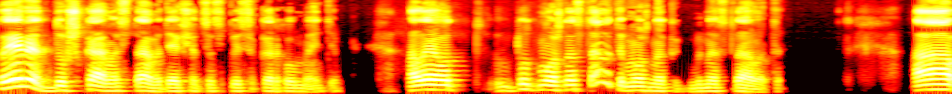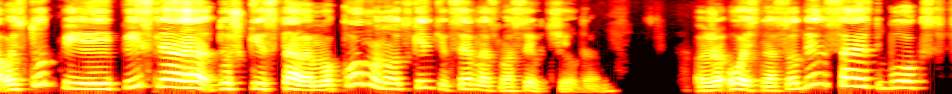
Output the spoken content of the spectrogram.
перед дужками ставити, якщо це список аргументів. Але от тут можна ставити, можна якби не ставити. А ось тут після дужки ставимо кому, ну оскільки це в нас масив children. Отже, ось у нас один sized box.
